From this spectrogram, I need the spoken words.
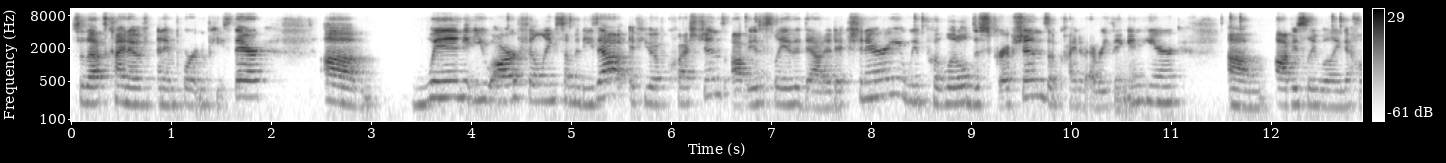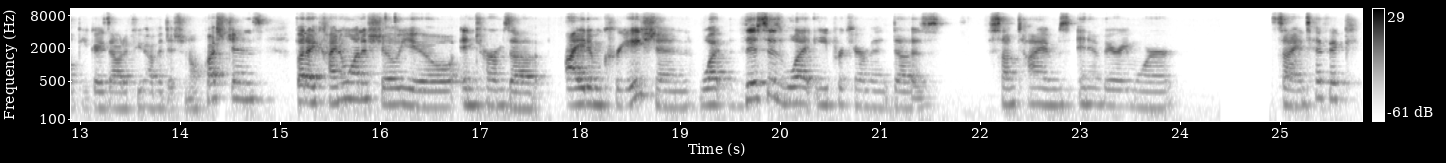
so that's kind of an important piece there. Um, when you are filling some of these out, if you have questions, obviously the data dictionary, we put little descriptions of kind of everything in here. Um, obviously willing to help you guys out if you have additional questions, but I kind of want to show you in terms of item creation, what this is what e-procurement does sometimes in a very more scientific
